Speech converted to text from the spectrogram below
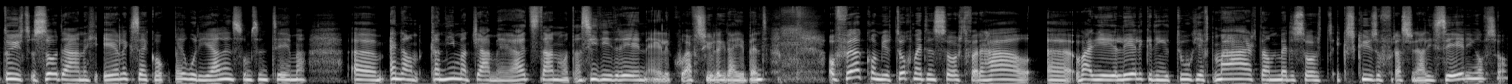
doe je het zodanig eerlijk, zeg ik ook bij Woody Allen soms een thema. Um, en dan kan niemand jou meer uitstaan, want dan ziet iedereen eigenlijk hoe afschuwelijk dat je bent. Ofwel kom je toch met een soort verhaal uh, waar je je lelijke dingen toegeeft, maar dan met een soort excuus of rationalisering of zo.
